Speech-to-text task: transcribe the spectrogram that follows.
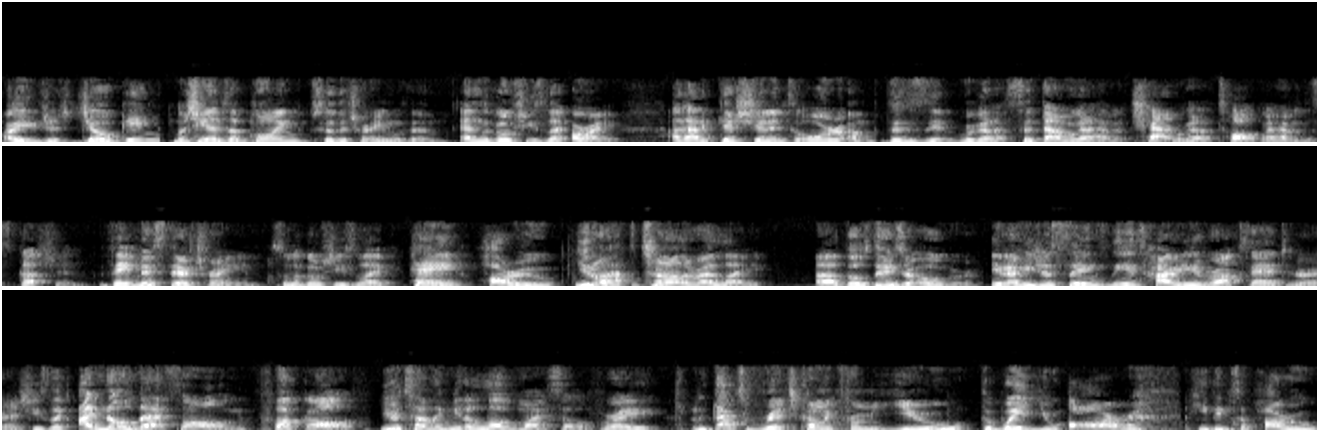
Are you just joking? But she ends up going to the train with him. And Legoshi's like, all right, I gotta get shit into order. Um, this is it. We're gonna sit down. We're gonna have a chat. We're gonna talk. We're gonna have a discussion. They miss their train, so Legoshi's like, "Hey, Haru, you don't have to turn on the red light. Uh, those days are over. You know, he just sings the entirety of Roxanne to her, and she's like, I know that song. Fuck off. You're telling me to love myself, right? That's rich coming from you, the way you are. he thinks of Haru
